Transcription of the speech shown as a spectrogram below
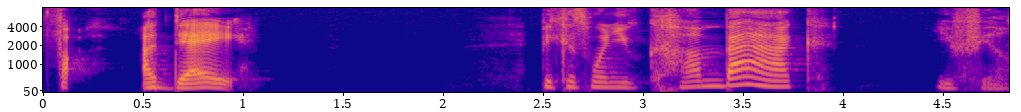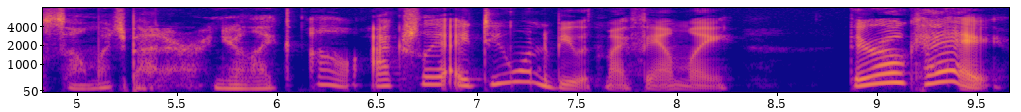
fi- a day. Because when you come back, you feel so much better. And you're like, oh, actually, I do want to be with my family. They're okay.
